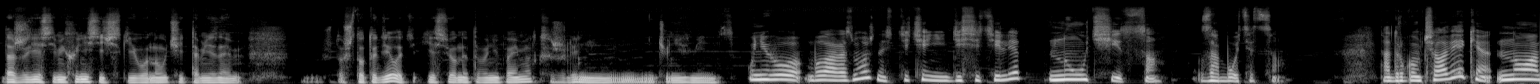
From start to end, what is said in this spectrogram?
Даже если механистически его научить, там, не знаю, что, что-то делать, если он этого не поймет, к сожалению, ничего не изменится. У него была возможность в течение 10 лет научиться заботиться о другом человеке, но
